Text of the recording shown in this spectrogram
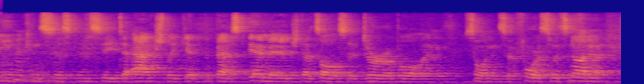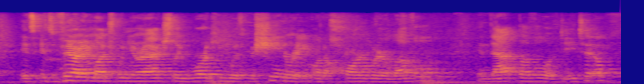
ink mm-hmm. consistency to actually get the best image that's also durable and so on and so forth. So it's not a, it's, it's very much when you're actually working with machinery on a hardware level, in that level of detail.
